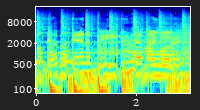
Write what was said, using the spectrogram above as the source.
forever and a day. You have my word.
